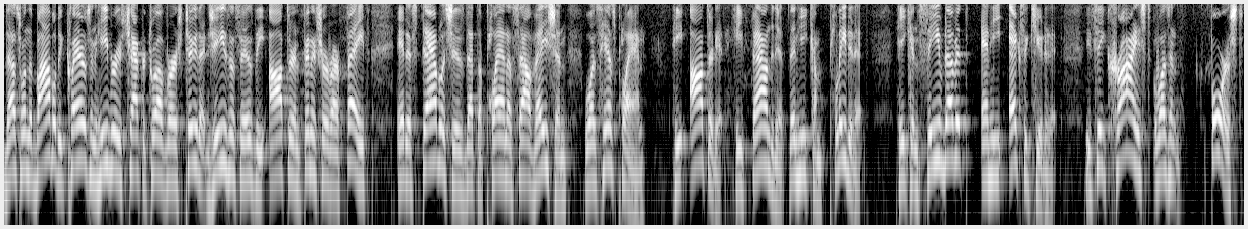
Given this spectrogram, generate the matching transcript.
Thus, when the Bible declares in Hebrews chapter 12, verse 2, that Jesus is the author and finisher of our faith, it establishes that the plan of salvation was his plan. He authored it, he founded it, then he completed it. He conceived of it and he executed it. You see, Christ wasn't forced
